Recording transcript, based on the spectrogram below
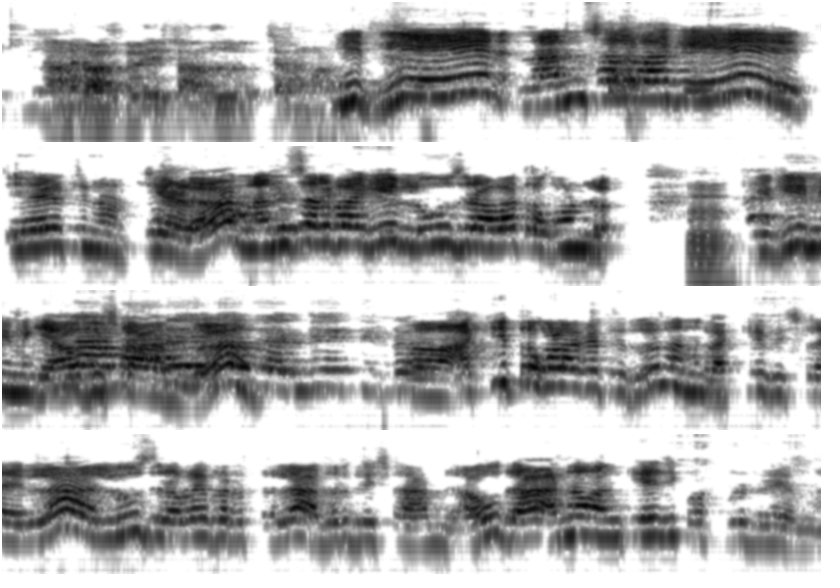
ಇಡ್ಲಿ. ನಾನೇ ಇಷ್ಟ ಅದು ಚೆನ್ನಾಗಿ ಮಾಡ್ತಾರೆ ಇಡ್ಲಿ ನನ್ ಸಲುವಾಗಿ ಹೇಳ್ತೀನಿ ನೋಡ್ ಕೇಳ. ನನ್ ಸಲುವಾಗಿ ಲೂಸ್ ರವಾ ತಗೊಂಡ್ಲು. ಇಡ್ಲಿ ನಿನಗೆ ಯಾವ್ದು ಇಷ್ಟ ಅಂದ್ರ ಅದು ಅಕ್ಕಿ ತಗೊಳಕತ್ತಿದ್ಲು ನನ್ಗೆ ಅಕ್ಕಿದ್ ಇಷ್ಟ ಇಲ್ಲ. ಲೂಸ್ ರವೆ ಬರುತ್ತಲ್ಲ ಅದ್ರದ್ದು ಇಷ್ಟ ಅಂದ್ರೆ ಹೌದಾ? ಅಣ್ಣ ಒಂದ್ ಕೆಜಿ ಕೊಟ್ಬಿಡ್ರಿ ಅಮ್ಮ.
